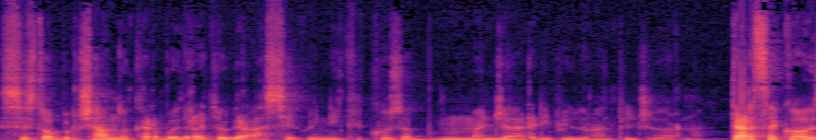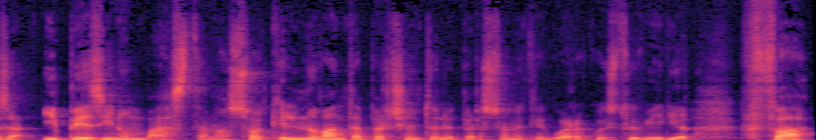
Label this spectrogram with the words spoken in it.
se sto bruciando carboidrati o grassi e quindi che cosa mangiare di più durante il giorno. Terza cosa, i pesi non bastano. So che il 90% delle persone che guarda questo video fa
